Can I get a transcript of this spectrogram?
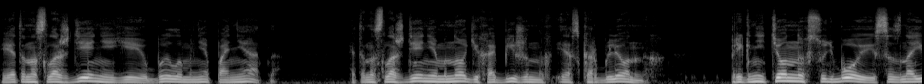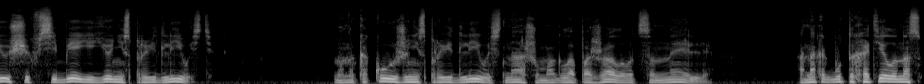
и это наслаждение ею было мне понятно. Это наслаждение многих обиженных и оскорбленных, пригнетенных судьбой и сознающих в себе ее несправедливость. Но на какую же несправедливость нашу могла пожаловаться Нелли? Она как будто хотела нас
